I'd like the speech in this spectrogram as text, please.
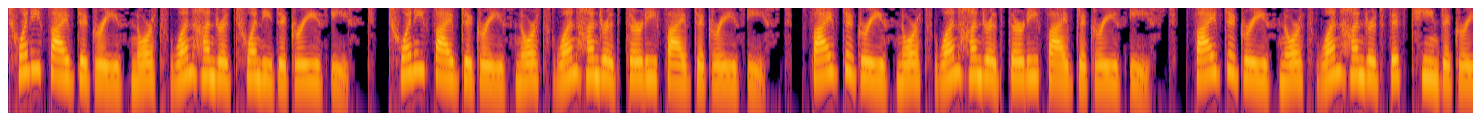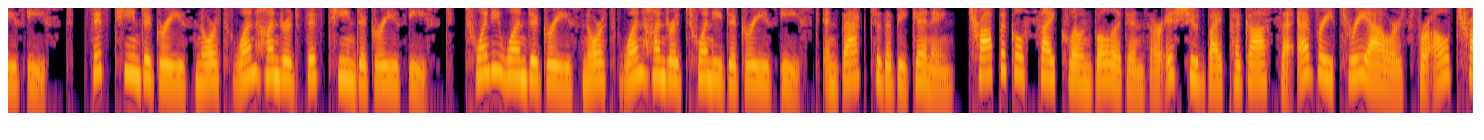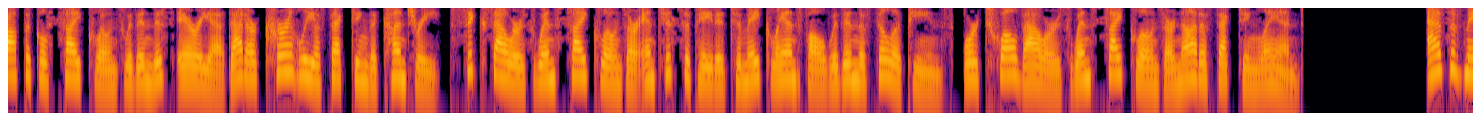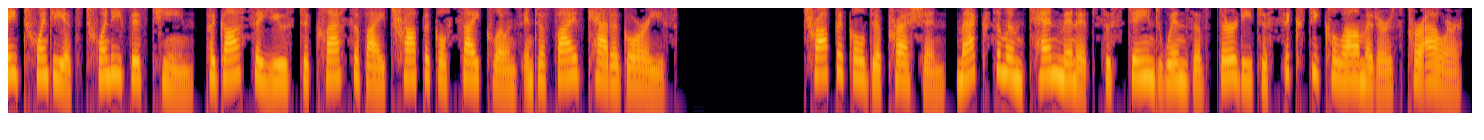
25 degrees north 120 degrees east, 25 degrees north 135 degrees east, 5 degrees north 135 degrees east, 5 degrees north 115 degrees east, 15 degrees north 115 degrees east, 21 degrees north 120 degrees east and back to the beginning. Tropical cyclone bulletins are issued by Pagasa every three hours for all tropical cyclones within this area that are currently affecting the country, six hours when cyclones are anticipated to make landfall within the Philippines, or 12 hours when cyclones are not affecting land. As of May 20, 2015, Pagasa used to classify tropical cyclones into five categories. Tropical depression, maximum 10-minute sustained winds of 30 to 60 km per hour.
